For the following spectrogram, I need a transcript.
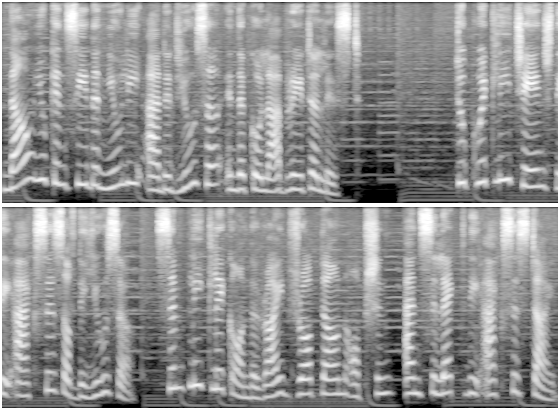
Now you can see the newly added user in the collaborator list. To quickly change the access of the user, simply click on the right drop-down option and select the access type.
